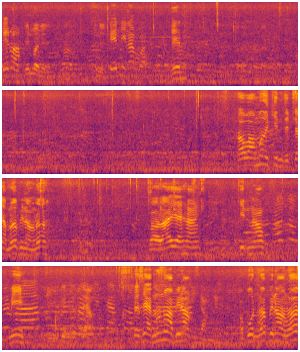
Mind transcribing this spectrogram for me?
เห็นปะเห็นบ่เนี่ย นนี้เห็นนี่นั่นปะเห็นเขาว่าเมื้อกินแจ่มๆเด้อพี่น้องเด้อว่าหลายยายหางกินเอามีกินแซ่บแซ่บๆนัวๆพี่น้องขอบคุณเด้อพี่น้องเด้อ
